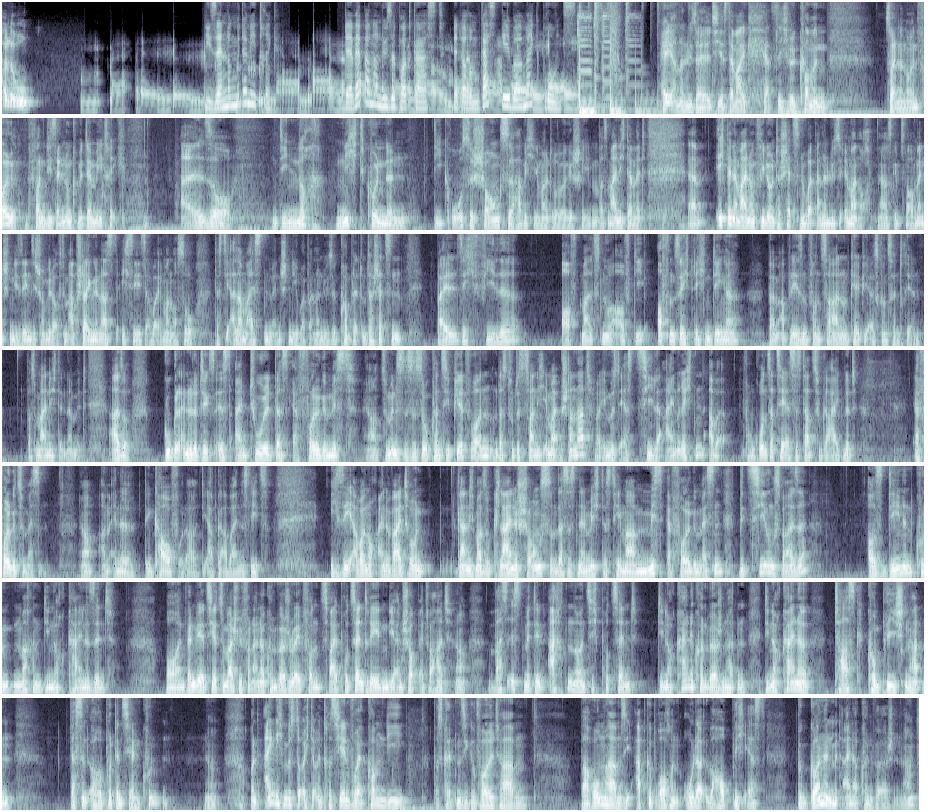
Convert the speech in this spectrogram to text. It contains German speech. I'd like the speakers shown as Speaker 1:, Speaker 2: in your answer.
Speaker 1: Hallo?
Speaker 2: Die Sendung mit der Metrik. Der Webanalyse-Podcast mit eurem Gastgeber Mike Bruns.
Speaker 1: Hey Analyseheld, hier ist der Mike. Herzlich willkommen zu einer neuen Folge von Die Sendung mit der Metrik. Also, die noch nicht Kunden die große Chance, habe ich hier mal drüber geschrieben. Was meine ich damit? Ähm, ich bin der Meinung, viele unterschätzen Webanalyse immer noch. Ja, es gibt zwar auch Menschen, die sehen sich schon wieder auf dem absteigenden Ast. Ich sehe es aber immer noch so, dass die allermeisten Menschen die Webanalyse komplett unterschätzen, weil sich viele oftmals nur auf die offensichtlichen Dinge beim Ablesen von Zahlen und KPIs konzentrieren. Was meine ich denn damit? Also Google Analytics ist ein Tool, das Erfolge misst. Ja, zumindest ist es so konzipiert worden und das tut es zwar nicht immer im Standard, weil ihr müsst erst Ziele einrichten, aber vom Grundsatz her ist es dazu geeignet, Erfolge zu messen. Ja, am Ende den Kauf oder die Abgabe eines Leads. Ich sehe aber noch eine weitere und gar nicht mal so kleine Chance und das ist nämlich das Thema Misserfolge messen, beziehungsweise aus denen Kunden machen, die noch keine sind. Und wenn wir jetzt hier zum Beispiel von einer Conversion Rate von 2% reden, die ein Shop etwa hat, ja, was ist mit den 98%, die noch keine Conversion hatten, die noch keine Task Completion hatten? Das sind eure potenziellen Kunden. Ja. Und eigentlich müsste euch doch interessieren, woher kommen die? Was könnten sie gewollt haben? Warum haben sie abgebrochen oder überhaupt nicht erst begonnen mit einer Conversion. Ne?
